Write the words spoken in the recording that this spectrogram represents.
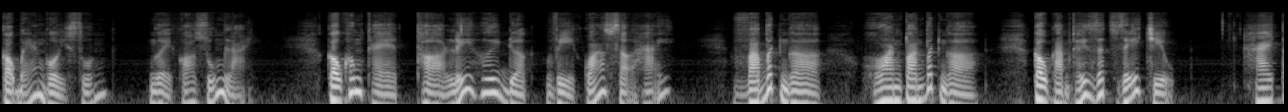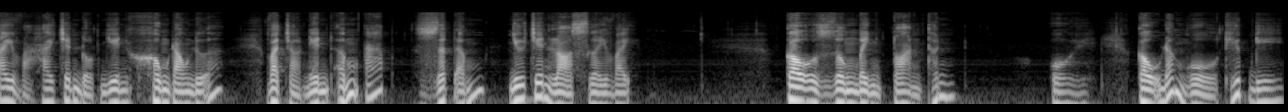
Cậu bé ngồi xuống, người co rúm lại. Cậu không thể thở lấy hơi được vì quá sợ hãi. Và bất ngờ, hoàn toàn bất ngờ, cậu cảm thấy rất dễ chịu. Hai tay và hai chân đột nhiên không đau nữa và trở nên ấm áp, rất ấm như trên lò sưởi vậy. Cậu dùng mình toàn thân. Ôi, cậu đã ngủ thiếp đi.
